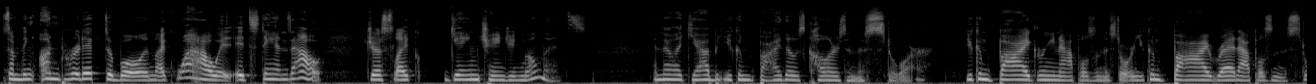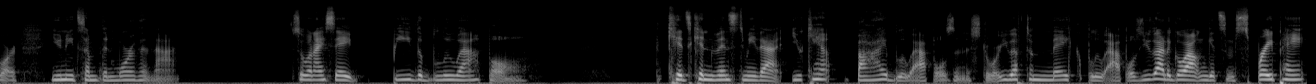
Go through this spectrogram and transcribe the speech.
something unpredictable and like, wow, it, it stands out, just like game changing moments. And they're like, yeah, but you can buy those colors in the store. You can buy green apples in the store. You can buy red apples in the store. You need something more than that. So when I say be the blue apple, the kids convinced me that you can't buy blue apples in the store. You have to make blue apples. You got to go out and get some spray paint.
